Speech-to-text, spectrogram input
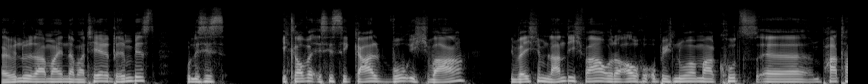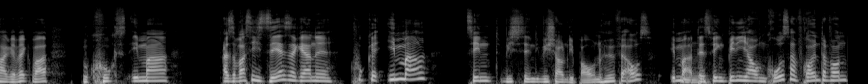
Weil wenn du da mal in der Materie drin bist und es ist, ich glaube, es ist egal, wo ich war, in welchem Land ich war oder auch, ob ich nur mal kurz äh, ein paar Tage weg war, du guckst immer, also was ich sehr, sehr gerne gucke, immer sind, wie, sind, wie schauen die Bauernhöfe aus? Immer. Mhm. Deswegen bin ich auch ein großer Freund davon,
